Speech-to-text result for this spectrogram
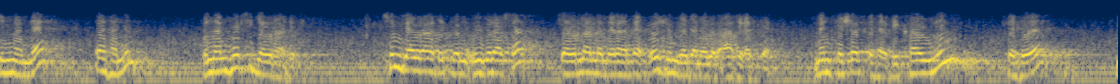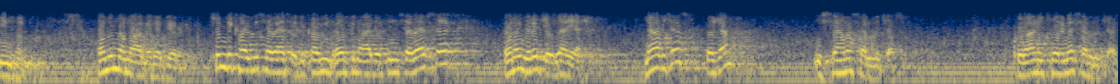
bilmem ne, Efendim, bunların hepsi gavur adeti. Kim gavur adetlerini uygularsa, gavurlarla beraber o cümleden olur ahirette. Men teşebbehe bi kavmin fehve minhum. Onunla muamele ediyoruz. Kim bir kavmi severse, bir kavmin örfünü, adetini severse, ona göre ceza yer. Ne yapacağız hocam? İslam'a sarılacağız. Kur'an-ı Kerim'e sarılacağız.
